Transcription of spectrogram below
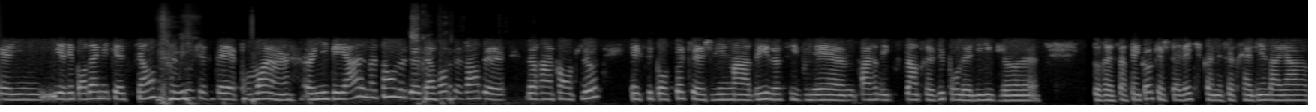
il, répondait à mes questions. C'est que c'était pour moi un, idéal, mettons, d'avoir ce genre de, de rencontre-là. Et c'est pour ça que je lui ai demandé là, s'il voulait faire des petites entrevues pour le livre. Là sur certains cas que je savais qu'il connaissait très bien d'ailleurs.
